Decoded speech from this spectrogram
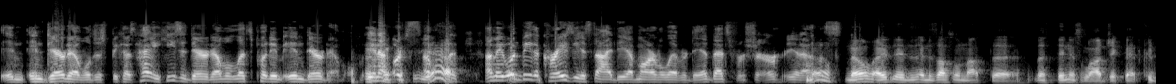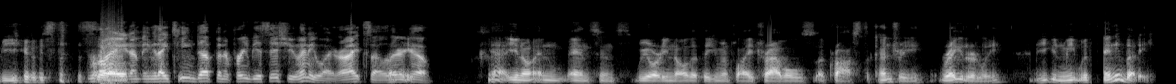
in in Daredevil just because hey he's a Daredevil, let's put him in Daredevil, you know or something. Yeah. I mean, it wouldn't be the craziest idea Marvel ever did, that's for sure. You know. no no I, and it's also not the the thinnest logic that could be used So, Right. I mean, they teamed up in a previous issue anyway, right? So there you go. yeah you know and and since we already know that the human fly travels across the country regularly you can meet with anybody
